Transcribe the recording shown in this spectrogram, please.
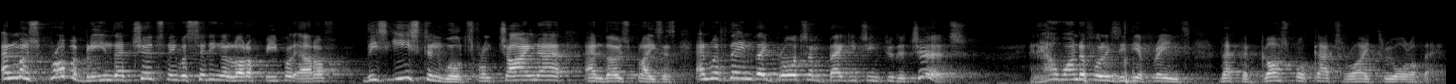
And most probably in that church, they were sitting a lot of people out of these Eastern worlds from China and those places. And with them, they brought some baggage into the church. And how wonderful is it, dear friends, that the gospel cuts right through all of that.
